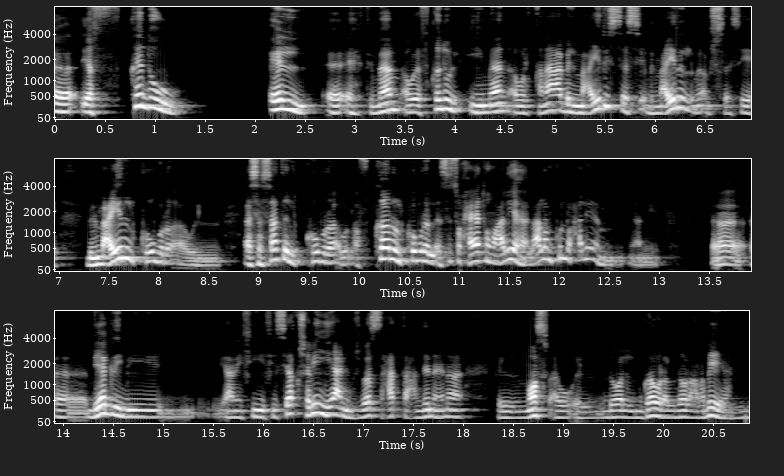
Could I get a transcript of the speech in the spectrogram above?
آه، يفقدوا الاهتمام أو يفقدوا الإيمان أو القناعة بالمعايير السياسية بالمعايير ال- مش السياسيه بالمعايير الكبرى أو الأساسات الكبرى أو الأفكار الكبرى اللي أسسوا حياتهم عليها العالم كله حاليا يعني آه، آه، بيجري بي يعني في في سياق شبيه يعني مش بس حتى عندنا هنا في مصر أو الدول المجاورة للدول العربية يعني.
